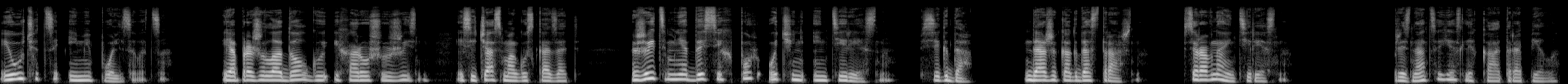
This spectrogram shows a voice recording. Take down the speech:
и учатся ими пользоваться. Я прожила долгую и хорошую жизнь, и сейчас могу сказать, Жить мне до сих пор очень интересно. Всегда. Даже когда страшно. Все равно интересно. Признаться, я слегка оторопела.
